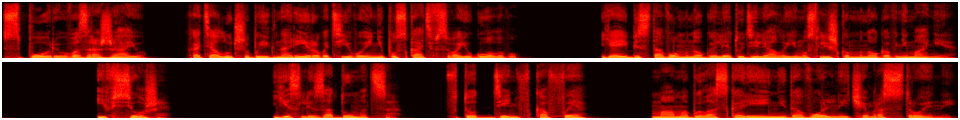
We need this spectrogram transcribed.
Спорю, возражаю, хотя лучше бы игнорировать его и не пускать в свою голову. Я и без того много лет уделяла ему слишком много внимания. И все же, если задуматься, в тот день в кафе мама была скорее недовольной, чем расстроенной.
